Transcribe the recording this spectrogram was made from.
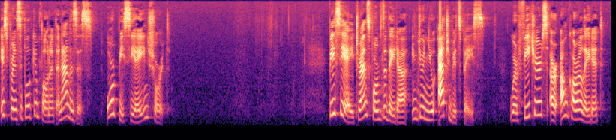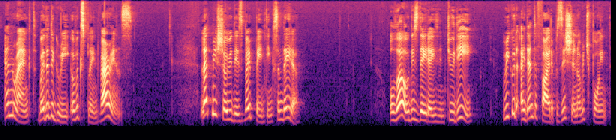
is Principal Component Analysis, or PCA in short. PCA transforms the data into a new attribute space, where features are uncorrelated and ranked by the degree of explained variance. Let me show you this by painting some data. Although this data is in 2D, we could identify the position of each point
